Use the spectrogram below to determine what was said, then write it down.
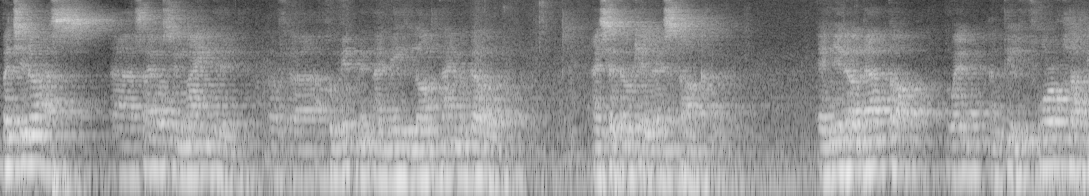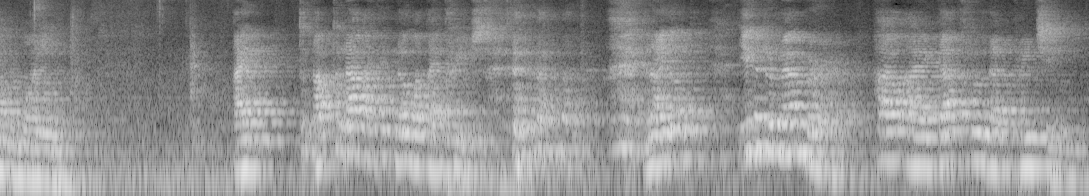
But you know, as, as I was reminded of uh, a commitment I made a long time ago, I said, okay, let's talk. And you know, that talk went until 4 o'clock in the morning. I, up to now, I didn't know what I preached. and I don't even remember how I got through that preaching.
